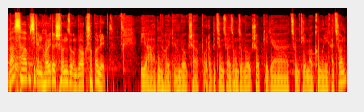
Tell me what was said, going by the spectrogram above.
Was haben Sie denn heute schon so im Workshop erlebt? Wir hatten heute im Workshop oder beziehungsweise unser Workshop geht ja zum Thema Kommunikation.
